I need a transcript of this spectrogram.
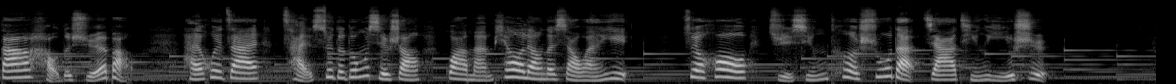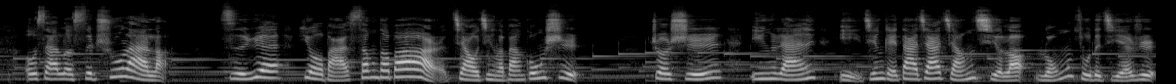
搭好的雪堡，还会在踩碎的东西上挂满漂亮的小玩意，最后举行特殊的家庭仪式。欧塞勒斯出来了，紫月又把桑德巴尔叫进了办公室。这时，英然已经给大家讲起了龙族的节日。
